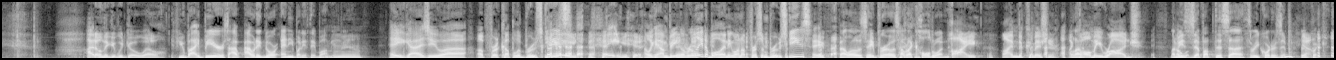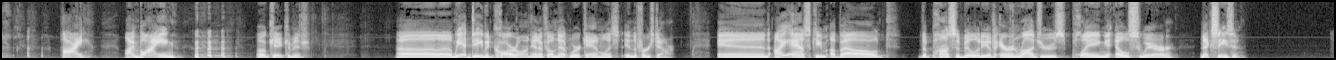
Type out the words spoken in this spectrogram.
I don't think it would go well. If you buy beers, I, I would ignore anybody if they bought me. a beer. Hey guys, you uh, up for a couple of brewskis? Hey. hey. Look, I'm being relatable. Anyone up for some brewskis? Hey, fellows. Hey, bros. How about a cold one? Hi, I'm the commissioner. I call me Rog. Let me zip up this uh, three quarter zip real Oh. Yeah. quick. Hi, I'm buying. okay, commish. Uh, we had David Carr on, NFL Network analyst, in the first hour. And I asked him about the possibility of Aaron Rodgers playing elsewhere next season.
